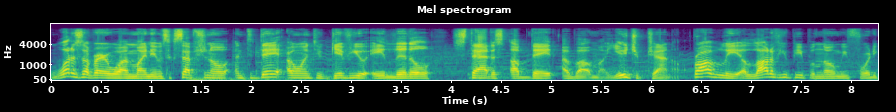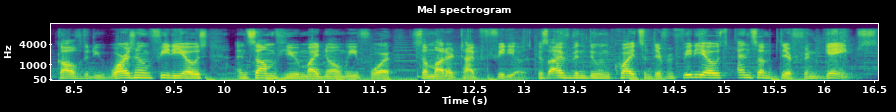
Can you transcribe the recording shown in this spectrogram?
What is up everyone, my name is Exceptional and today I want to give you a little status update about my YouTube channel. Probably a lot of you people know me for the Call of Duty Warzone videos and some of you might know me for some other type of videos because I've been doing quite some different videos and some different games.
